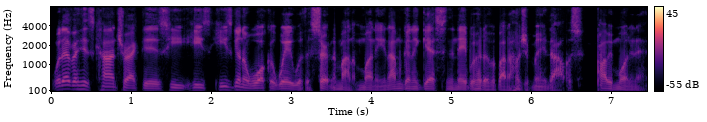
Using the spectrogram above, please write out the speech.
whatever his contract is, he he's he's gonna walk away with a certain amount of money, and I'm gonna guess in the neighborhood of about a hundred million dollars, probably more than that.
